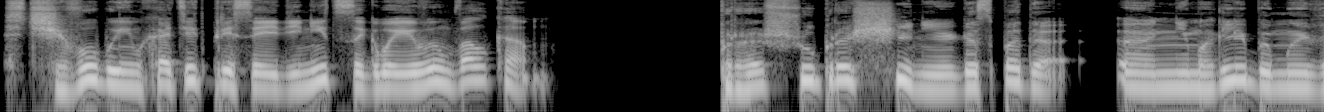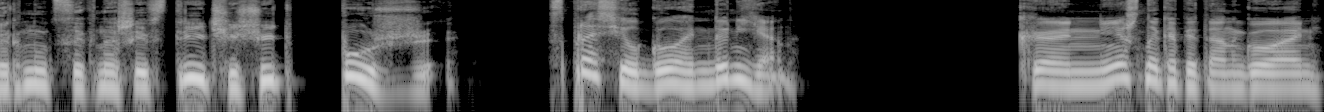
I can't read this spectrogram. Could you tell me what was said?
С чего бы им хотеть присоединиться к боевым волкам? «Прошу прощения, господа, а не могли бы мы вернуться к нашей встрече чуть позже?» — спросил Гуань Дуньян. «Конечно, капитан Гуань.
